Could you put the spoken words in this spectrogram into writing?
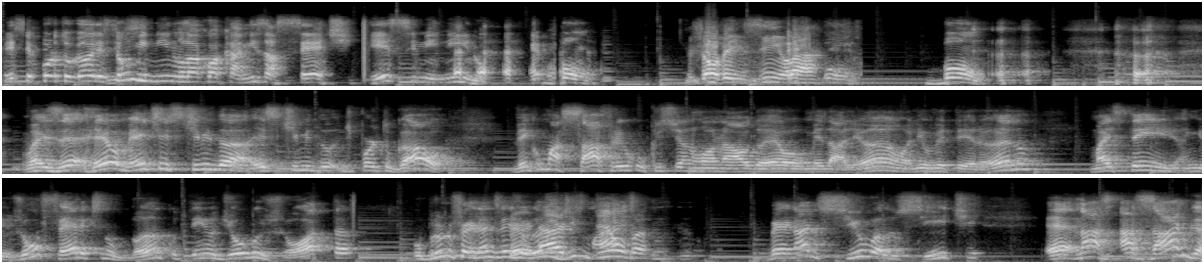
Esse Portugal, eles, eles têm um menino lá com a camisa 7. Esse menino é bom. Jovenzinho é lá. Bom. Bom. Mas é realmente esse time, da, esse time do, de Portugal Vem com uma safra aí, com o Cristiano Ronaldo é o medalhão, ali o veterano, mas tem o João Félix no banco, tem o Diogo Jota, o Bruno Fernandes vem Bernardo jogando demais. Silva. Bernardo Silva do City. É, na, a zaga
